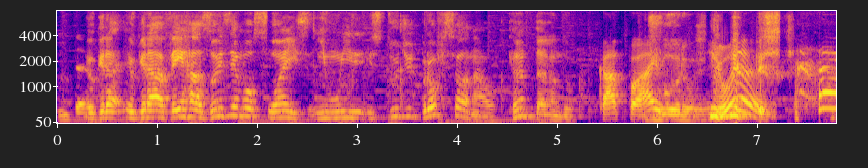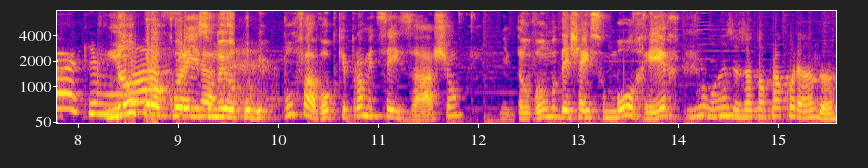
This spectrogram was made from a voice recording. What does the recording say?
vida. Eu, gra eu gravei Razões e Emoções em um estúdio profissional, cantando. Capaz? Juro. Jura? ah, que Não massa, procurem isso no YouTube, por favor, porque provavelmente vocês acham. Então vamos deixar isso morrer. Não, anjo, já tô procurando.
